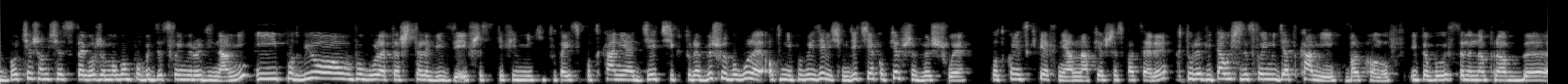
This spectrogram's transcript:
bo cieszą się z tego, że mogą pobyć ze swoimi rodzinami. I podbiło w ogóle też telewizję i wszystkie filmiki tutaj, spotkania dzieci, które wyszły w ogóle, o tym nie powiedzieliśmy, dzieci jako pierwsze wyszły pod koniec kwietnia na pierwsze spacery, które witały się ze swoimi dziadkami balkonów. I to były sceny naprawdę,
